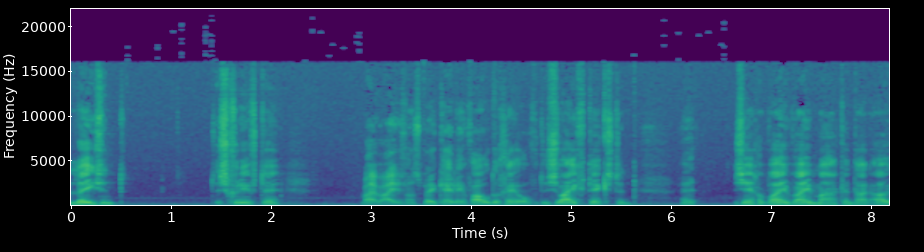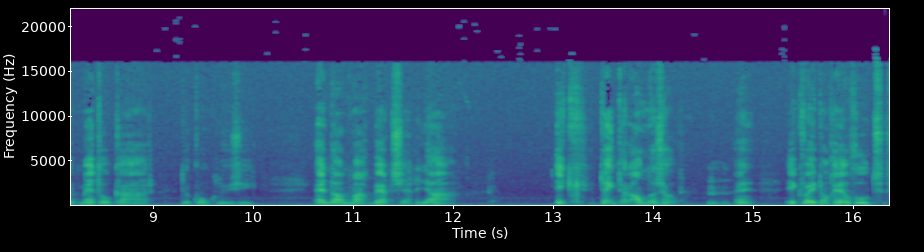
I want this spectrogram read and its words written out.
lezend de schrift, hè, bij wijze van spreken heel eenvoudig, hè, over de zwijgteksten, hè, zeggen wij, wij maken daaruit met elkaar de conclusie. En dan mag Bert zeggen, ja, ik denk daar anders over. Mhm. Hè? Ik weet nog heel goed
